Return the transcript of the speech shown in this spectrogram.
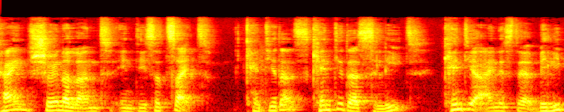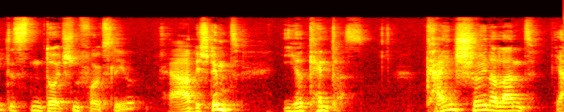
Kein schöner Land in dieser Zeit. Kennt ihr das? Kennt ihr das Lied? Kennt ihr eines der beliebtesten deutschen Volkslieder? Ja, bestimmt. Ihr kennt das. Kein schöner Land. Ja,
